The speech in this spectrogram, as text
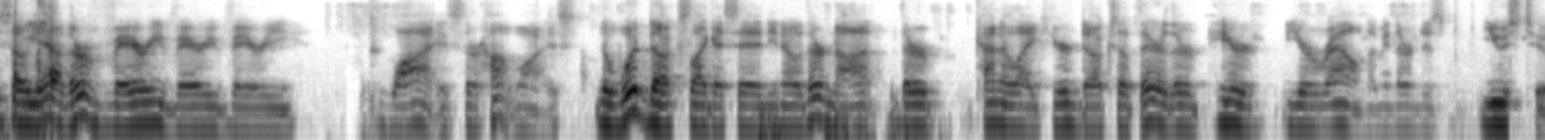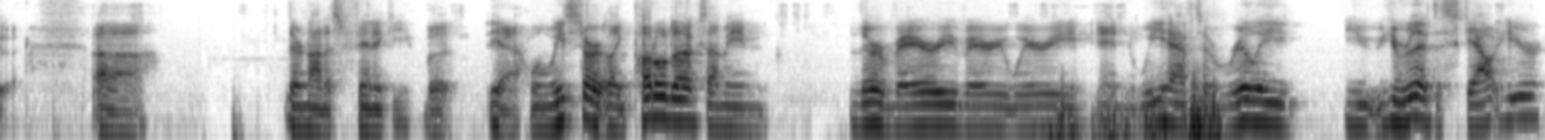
so yeah, they're very, very, very wise. They're hunt wise. The wood ducks, like I said, you know, they're not. They're kind of like your ducks up there. They're here year round. I mean, they're just used to it. Uh, they're not as finicky. But yeah, when we start like puddle ducks, I mean, they're very very weary, and we have to really you you really have to scout here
